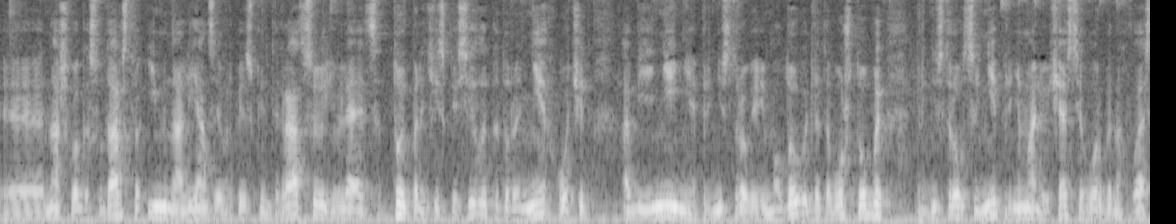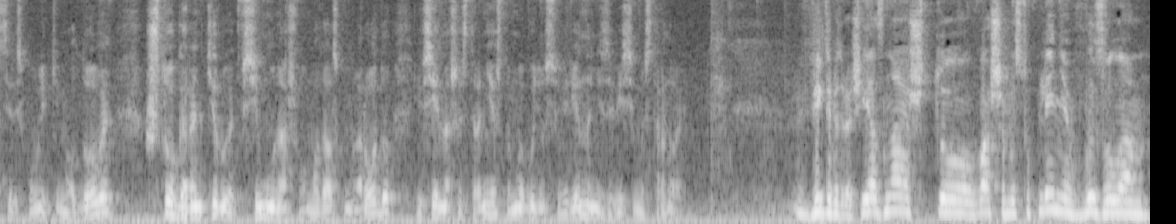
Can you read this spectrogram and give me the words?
э, нашего государства, именно Альянс за европейскую интеграцию является той политической силой, которая не хочет объединения Приднестровья и Молдовы для того, чтобы приднестровцы не принимали участие в органах власти Республики Молдовы, что гарантирует всему нашему молдавскому народу и всей нашей стране, что мы будем суверенной независимой страной. Виктор Петрович, я знаю, что ваше выступление вызвало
